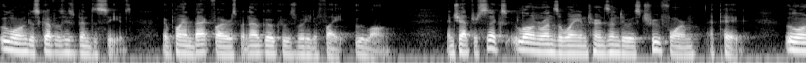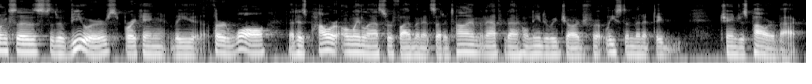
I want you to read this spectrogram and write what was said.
Oolong discovers he's been deceived. Their plan backfires, but now Goku is ready to fight Oolong. In chapter 6, Oolong runs away and turns into his true form, a pig. Oolong says to the viewers, breaking the third wall, that his power only lasts for five minutes at a time, and after that, he'll need to recharge for at least a minute to change his power back.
